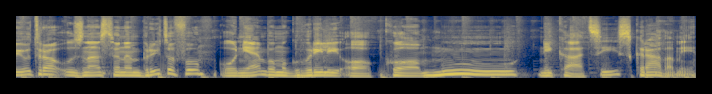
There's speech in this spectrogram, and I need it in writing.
jutro v znanstvenem Britofu. V njem bomo govorili o komunikaciji s kravami.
